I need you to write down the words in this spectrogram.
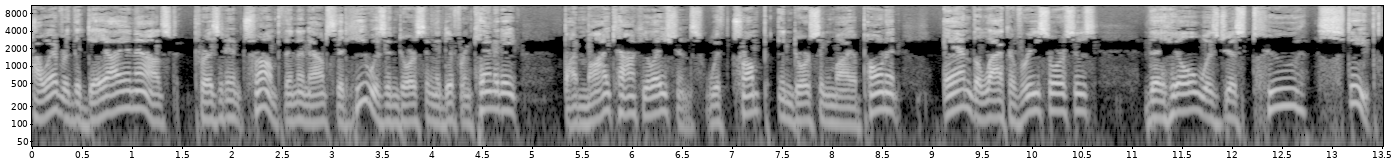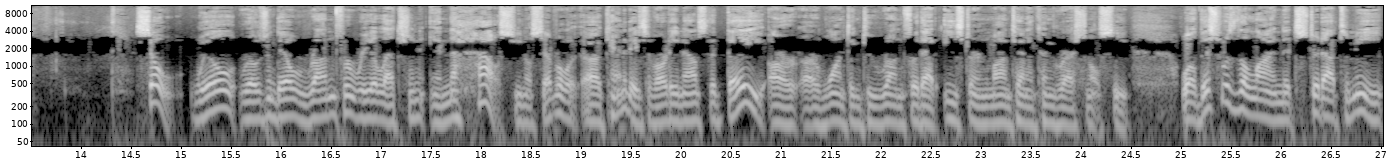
However, the day I announced, President Trump then announced that he was endorsing a different candidate. By my calculations, with Trump endorsing my opponent and the lack of resources, the hill was just too steep. So, will Rosendale run for reelection in the House? You know, several uh, candidates have already announced that they are, are wanting to run for that eastern Montana congressional seat. Well, this was the line that stood out to me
